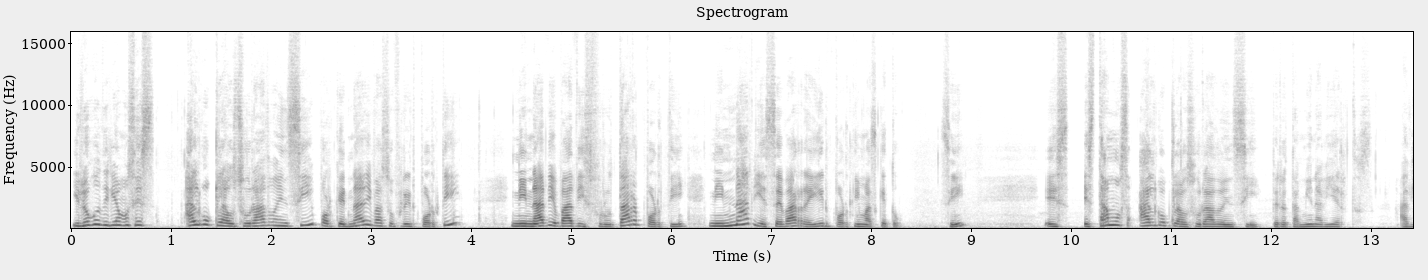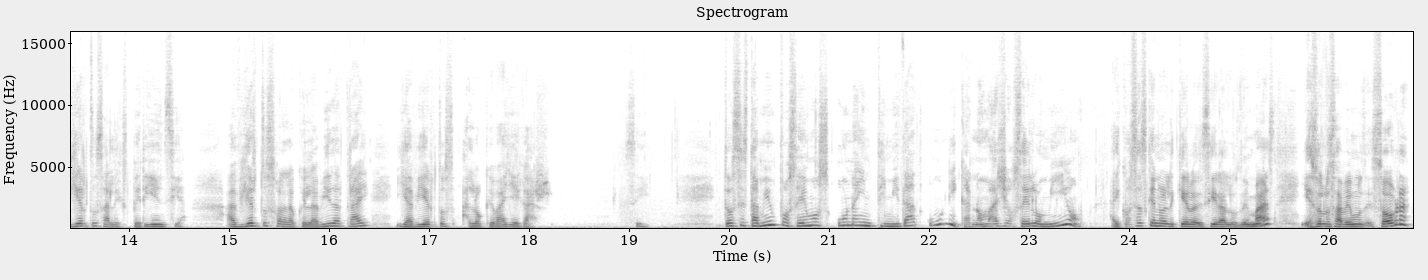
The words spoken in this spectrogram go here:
Y luego diríamos, es algo clausurado en sí porque nadie va a sufrir por ti, ni nadie va a disfrutar por ti, ni nadie se va a reír por ti más que tú, ¿sí? Es, estamos algo clausurado en sí, pero también abiertos, abiertos a la experiencia, abiertos a lo que la vida trae y abiertos a lo que va a llegar, ¿sí? Entonces también poseemos una intimidad única, no más yo sé lo mío. Hay cosas que no le quiero decir a los demás y eso lo sabemos de sobra.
